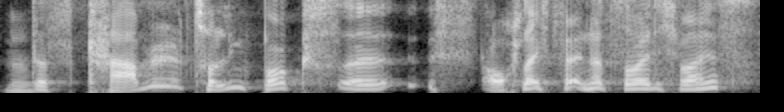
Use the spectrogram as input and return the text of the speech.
Ne? Das Kabel zur Linkbox äh, ist auch leicht verändert, soweit ich weiß.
